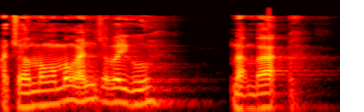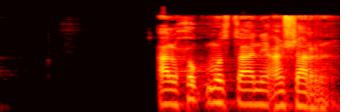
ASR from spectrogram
Aja omong-omongan sapa iku? Mbak-mbak. Al hukmu tsani asyar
